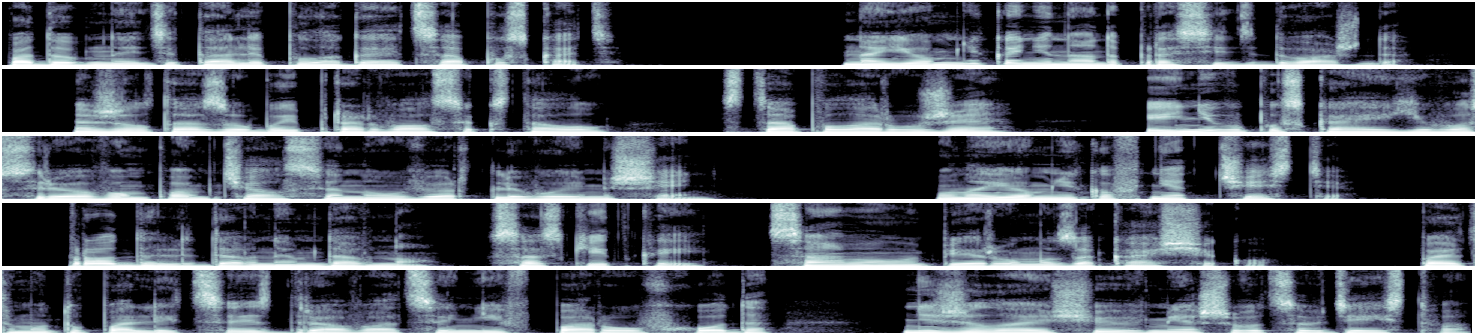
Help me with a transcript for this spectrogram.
подобные детали полагается опускать. Наемника не надо просить дважды. Желтозубый прорвался к столу, сцапал оружие и, не выпуская его, с рёвом помчался на увертливую мишень. У наемников нет чести. Продали давным-давно, со скидкой, самому первому заказчику. Поэтому-то полиция, здраво оценив пару входа, не желающую вмешиваться в действо,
